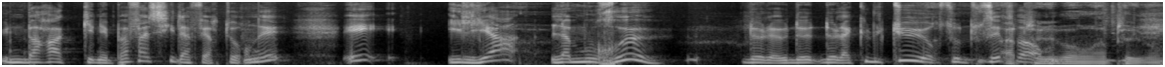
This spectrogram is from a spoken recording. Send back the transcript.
une baraque qui n'est pas facile à faire tourner, et il y a l'amoureux de, de, de, la culture sous toutes ses absolument, formes. Absolument,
